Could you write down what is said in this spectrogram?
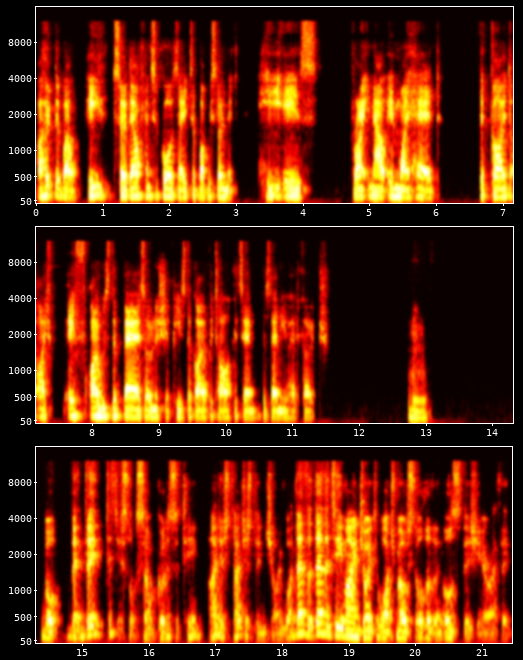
I hope that well, he so the offensive coordinator Bobby Slowik, he is right now in my head the guy that I if I was the Bears ownership, he's the guy I'd be targeting as their new head coach. Hmm. well they, they they just look so good as a team. I just I just enjoy what they're the, they're the team I enjoy to watch most, other than us this year. I think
